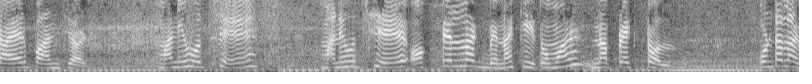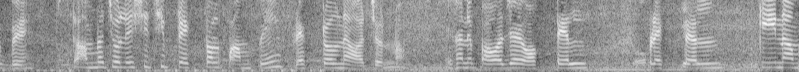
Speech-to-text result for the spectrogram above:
টায়ার পাঞ্চার মানে হচ্ছে মানে হচ্ছে অকটেল লাগবে নাকি তোমার, না প্রেকটল? কোনটা লাগবে? তো আমরা চলে এসেছি প্রেকটল পাম্পে, প্রেকটল নেওয়ার জন্য। এখানে পাওয়া যায় অকটেল। প্রেকটেল কি নাম?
